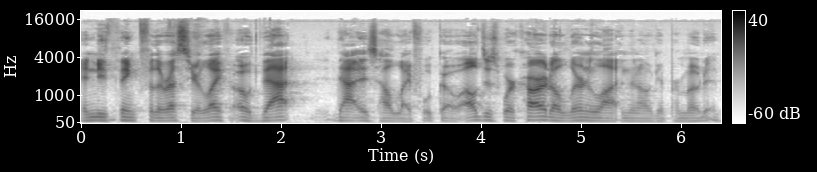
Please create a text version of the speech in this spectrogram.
And you think for the rest of your life, oh, that that is how life will go. I'll just work hard, I'll learn a lot, and then I'll get promoted.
